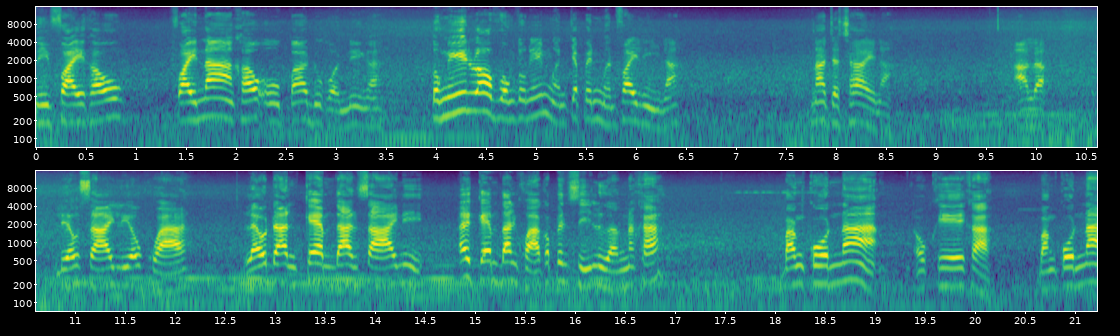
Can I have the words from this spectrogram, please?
นี่ไฟเขาไฟหน้าเขาโอป้าดูก่อนนี่ไง ตรงนี้รอบวงตรงนี้เหมือนจะเป็นเหมือนไฟหลีนะ น่าจะใช่นะเอาละเลี้ยวซ้ายเลี้ยวขวา แล้วด้านแก้มด้านซ้ายนี่ไอ้แก้มด้านขวาก็เป็นสีเหลืองนะคะ บางโกนหน้า โอเคค่ะ บางโกนหน้า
